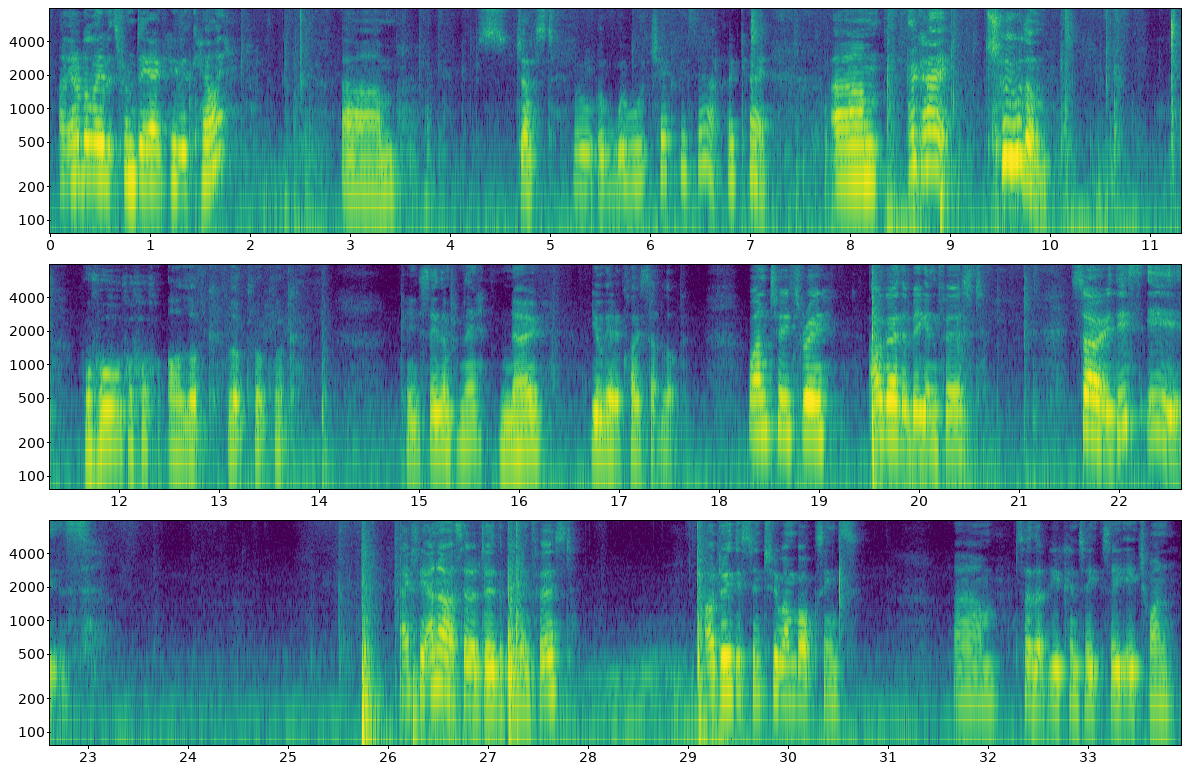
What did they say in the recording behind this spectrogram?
I'm going to believe it's from DAP with Kellie. Um, just, we'll, we will check this out. Okay. Um, okay, two of them. Oh, oh, look, look, look, look. Can you see them from there? No, you'll get a close-up look. One, two, three. I'll go the big one first. So this is... Actually, I know I said I'd do the big one first. I'll do this in two unboxings um, so that you can see, see each one.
